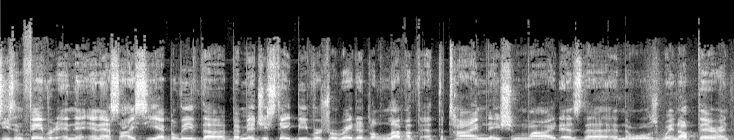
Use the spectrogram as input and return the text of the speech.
preseason favorite in the NSIC, I believe the Bemidji State Beavers were rated 11th at the time nationwide as the and the Wolves went up there, and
